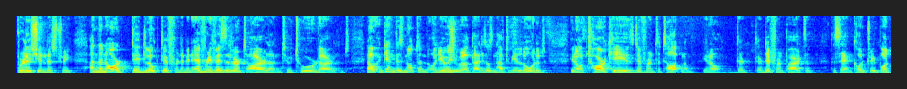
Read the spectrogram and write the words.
British industry. And the North did look different. I mean, every visitor to Ireland who toured Ireland. Now, again, there's nothing unusual about that. It doesn't have to be a loaded. You know, Torquay is different to Tottenham. You know, they're, they're different parts of the same country. But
